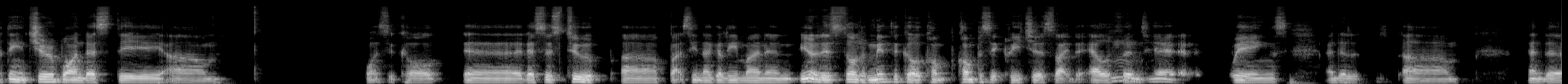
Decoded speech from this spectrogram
I think in Cirebon there's the um, what's it called? Uh, there's this two uh, Nagaliman, and you know there's sort of mythical com composite creatures like the elephant mm -hmm. head and wings and the um, and the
